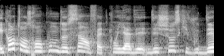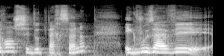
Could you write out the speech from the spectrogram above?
Et quand on se rend compte de ça, en fait, quand il y a des, des choses qui vous dérangent chez d'autres personnes et que vous avez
